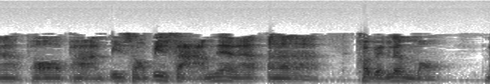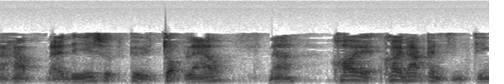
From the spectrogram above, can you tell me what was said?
นะพอผ่านปีสองปีสามเนี่ยนะอ่าเขาเป็นเริ่มมองนะครับแต่ดีที่สุดคือจบแล้วนะ ค่อยค่อยรักกันจริง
